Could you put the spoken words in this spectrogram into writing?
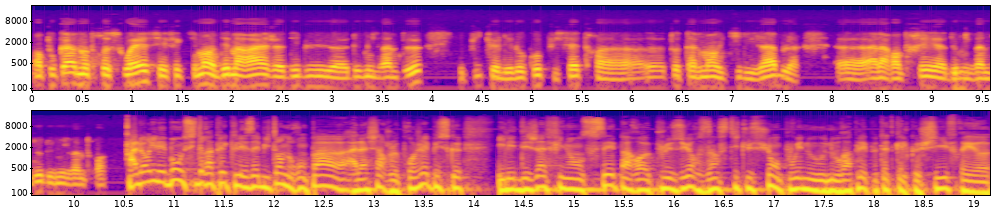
En tout cas, notre souhait, c'est effectivement un démarrage début 2022 et puis que les locaux puissent être totalement utilisables à la rentrée 2022-2023. Alors il est bon aussi de rappeler que les habitants n'auront pas à la charge le projet puisqu'il est déjà financé par euh, plusieurs institutions. Vous pouvez nous, nous rappeler peut-être quelques chiffres et, euh,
